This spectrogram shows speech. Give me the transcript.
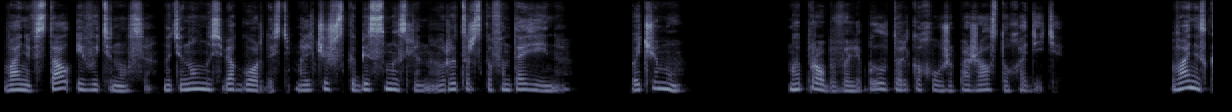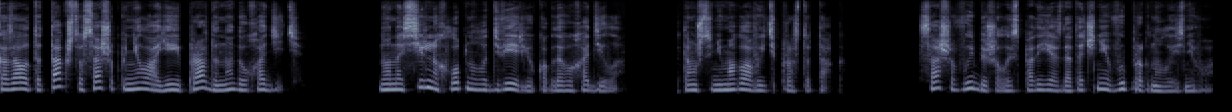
Ваня встал и вытянулся, натянул на себя гордость, мальчишеско-бессмысленную, рыцарско-фантазийную. «Почему?» Мы пробовали, было только хуже. Пожалуйста, уходите. Ваня сказал это так, что Саша поняла, ей и правда надо уходить. Но она сильно хлопнула дверью, когда выходила, потому что не могла выйти просто так. Саша выбежала из подъезда, а точнее выпрыгнула из него.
